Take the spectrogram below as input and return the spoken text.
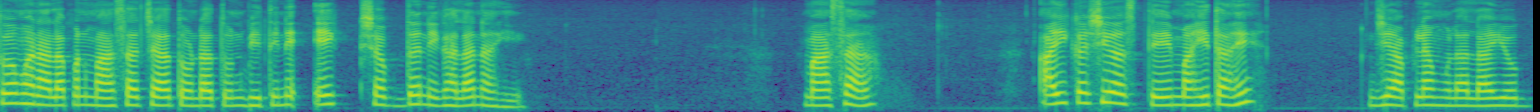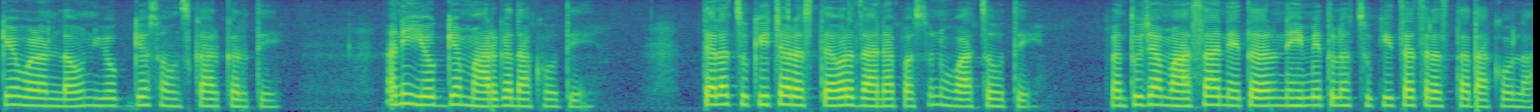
तो म्हणाला पण मासाच्या तोंडातून भीतीने एक शब्द निघाला नाही. मासा आई कशी असते माहीत आहे? जी आपल्या मुलाला योग्य वळण लावून योग्य संस्कार करते आणि योग्य मार्ग दाखवते. त्याला चुकीच्या रस्त्यावर जाण्यापासून वाचवते. पण तुझ्या मासाने तर नेहमी तुला चुकीचाच रस्ता दाखवला.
